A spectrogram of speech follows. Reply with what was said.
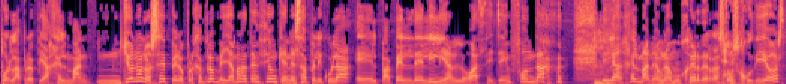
por la propia Hellman. Yo no lo sé, pero por ejemplo me llama la atención que en esa película el papel de Lilian lo hace Jane Fonda. Lilian Hellman es una mujer de rasgos judíos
